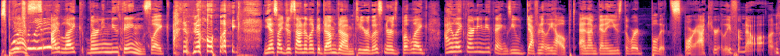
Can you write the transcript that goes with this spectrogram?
sports yes, related? I like learning new things. Like, I don't know, like, yes, I just sounded like a dum dum to your listeners, but like, I like learning new things. You definitely helped. And I'm going to use the word blitz more accurately from now on.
